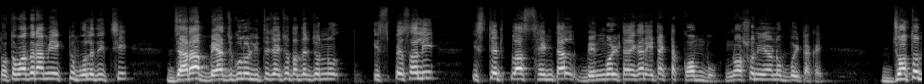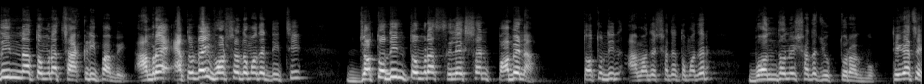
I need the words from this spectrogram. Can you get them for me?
তো তোমাদের আমি একটু বলে দিচ্ছি, যারা ব্যাচগুলো নিতে চাইছো তাদের জন্য specially state plus central Bengal tiger এটা একটা কম্বো নশো নিরানব্বই টাকায়। যতদিন না তোমরা চাকরি পাবে, আমরা এতটাই ভরসা তোমাদের দিচ্ছি, যতদিন তোমরা সিলেকশন পাবে না, ততদিন আমাদের সাথে তোমাদের বন্ধনের সাথে যুক্ত রাখব। ঠিক আছে?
